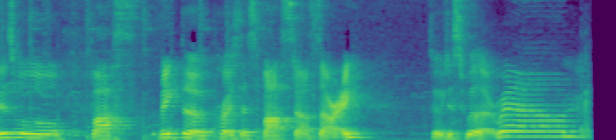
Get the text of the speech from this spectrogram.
this will fast, make the process faster, sorry. So we just swirl it around.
